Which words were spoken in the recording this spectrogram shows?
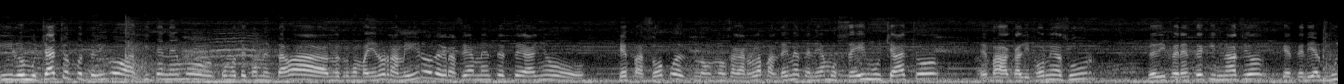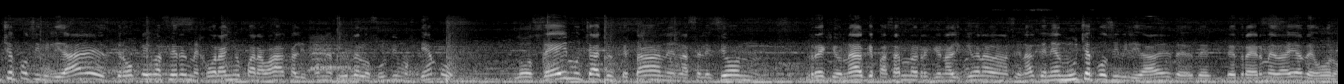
Y los muchachos, pues te digo, aquí tenemos, como te comentaba nuestro compañero Ramiro, desgraciadamente este año que pasó, pues nos agarró la pandemia, teníamos seis muchachos en Baja California Sur, de diferentes gimnasios que tenían muchas posibilidades. Creo que iba a ser el mejor año para Baja California Sur de los últimos tiempos. Los seis muchachos que estaban en la selección regional, que pasaron a regional y que iban a la nacional, tenían muchas posibilidades de, traer medallas de oro.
